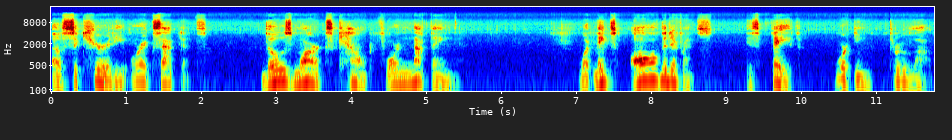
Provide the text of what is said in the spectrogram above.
of security or acceptance. Those marks count for nothing. What makes all the difference is faith working through love.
